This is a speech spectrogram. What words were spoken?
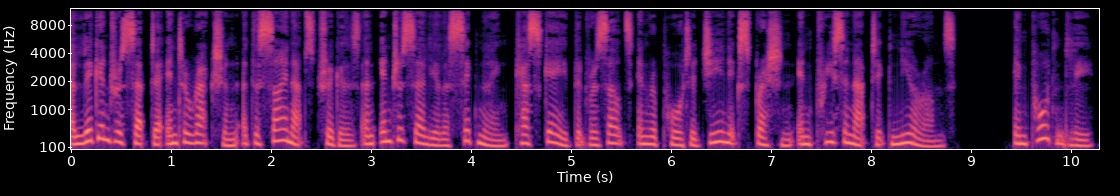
a ligand receptor interaction at the synapse triggers an intracellular signaling cascade that results in reporter gene expression in presynaptic neurons. Importantly,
